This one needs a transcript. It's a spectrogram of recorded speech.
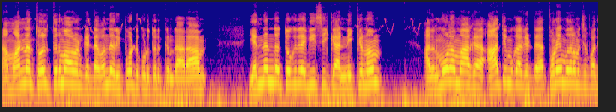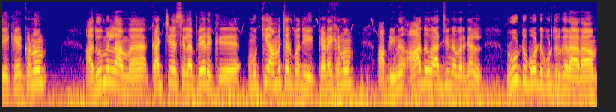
நம் அண்ணன் தொல் திருமாவளவன் கிட்ட வந்து ரிப்போர்ட் கொடுத்துருக்கின்றாராம் எந்தெந்த தொகுதியில் விசிகா நிற்கணும் அதன் மூலமாக அதிமுக கிட்ட துணை முதலமைச்சர் பதவியை கேட்கணும். அதுவும் இல்லாமல் கட்சியில் சில பேருக்கு முக்கிய அமைச்சர் பதவி கிடைக்கணும் அப்படின்னு ஆதவ் அர்ஜுன் அவர்கள் ரூட்டு போட்டு கொடுத்துருக்கிறாராம்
